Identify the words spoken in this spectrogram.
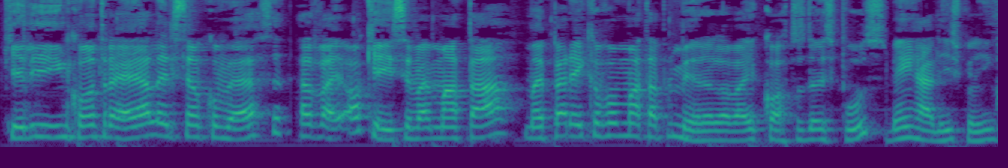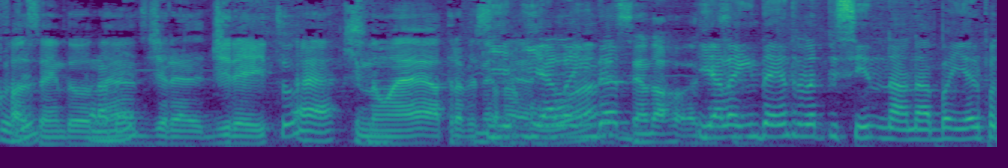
Que ele encontra ela, eles têm uma conversa. Ela vai, ok, você vai me matar, mas peraí que eu vou me matar primeiro. Ela vai e corta os dois pulsos, bem realístico ali, inclusive. Fazendo, né, dire- direito, É. que não é atravessando a E, e ela rua, ainda, descendo a rua, e ela descendo. ainda entra na piscina, na, na banheira pra,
